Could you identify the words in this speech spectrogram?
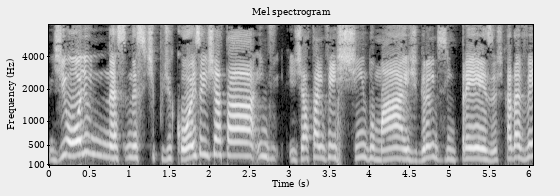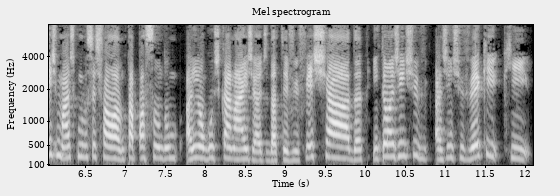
de olho nesse, nesse, tipo de coisa e já está já tá investindo mais, grandes empresas, cada vez mais, como vocês falaram, está passando em alguns canais já da TV fechada. Então, a gente, a gente vê que, que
